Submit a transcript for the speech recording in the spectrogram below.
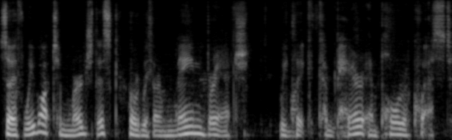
So if we want to merge this code with our main branch, we click compare and pull request.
